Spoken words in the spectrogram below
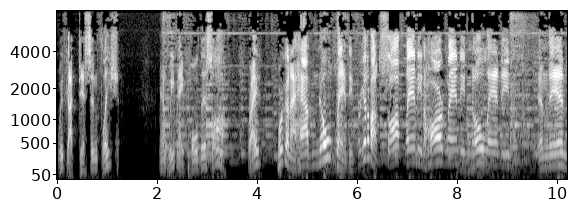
We've got disinflation. Man, we may pull this off, right? We're going to have no landing. Forget about soft landing, hard landing, no landing, and then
